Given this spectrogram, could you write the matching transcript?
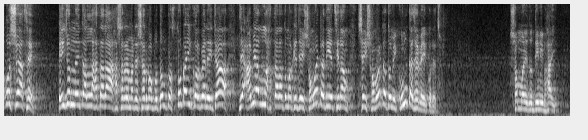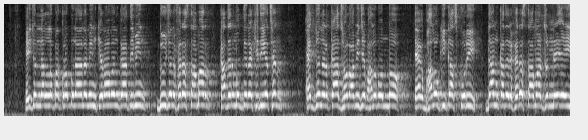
অবশ্যই আছে। এই জন্যই তো আল্লাহ তালা হাসারের মাঠে সর্বপ্রথম প্রশ্নটাই করবেন এটা যে আমি আল্লাহ তালা তোমাকে যে সময়টা দিয়েছিলাম, সেই সময়টা তুমি কোন কাজে ব্যয় করেছ? সম্মানিত দিনী ভাই এই জন্য আল্লাহ পাক রব্বুল আলমিন কেরামান কাতিবিন, দুইজন ফেরাস্তা আমার কাদের মধ্যে রেখে দিয়েছেন। একজনের কাজ হলো আমি যে ভালো মন্দ, এক ভালো কি কাজ করি, ডান কাদের ফেরাস্তা আমার জন্য এই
